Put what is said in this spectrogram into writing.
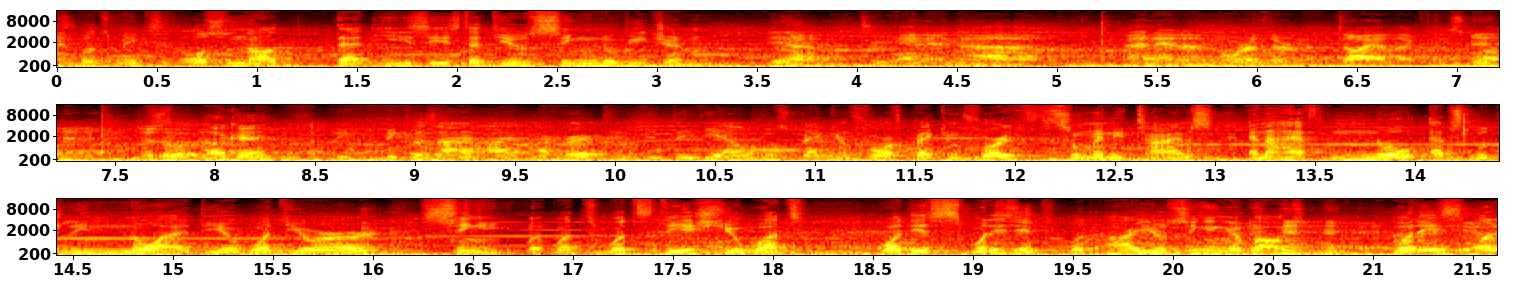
And what makes it also not that easy is that you sing Norwegian. yeah. true. And in a and in a northern dialect as well. Just So, Okay. Because I, I, I heard the, the, the albums back and forth, back and forth so many times, and I have no, absolutely no idea what you're singing. What, what what's the issue? What what is what is it? What are you singing about? what is what,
